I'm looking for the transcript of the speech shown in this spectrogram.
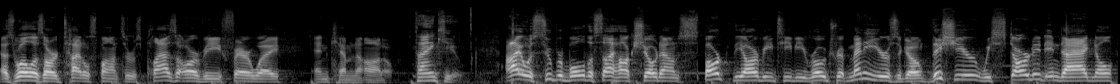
as well as our title sponsors Plaza RV, Fairway, and Chemna Auto. Thank you. Iowa Super Bowl, the Cyhawk Showdown, sparked the RV TV road trip many years ago. This year, we started in Diagonal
